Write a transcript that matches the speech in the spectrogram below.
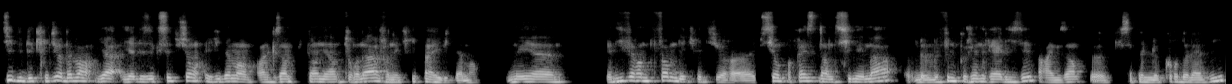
types d'écriture. D'abord, il, y, a, des exceptions, évidemment. Par exemple, quand on est en tournage, on n'écrit pas, évidemment. Mais euh, il y a différentes formes d'écriture. Euh, si on reste dans le cinéma, le, le, film que je viens de réaliser, par exemple, euh, qui s'appelle Le cours de la vie,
